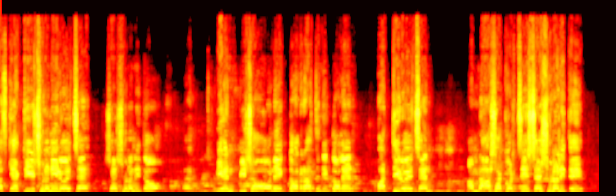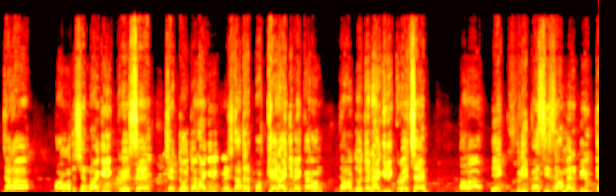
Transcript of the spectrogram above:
আজকে একটি শুনানি রয়েছে। সেই শুনানিতেও বিএনপি সহ অনেক দল, রাজনৈতিক দলের প্রার্থী রয়েছেন। আমরা আশা করছি সেই শুনানিতে যারা বাংলাদেশের নাগরিক রয়েছে, সে দ্বৈত নাগরিক রয়েছে, তাদের পক্ষে রায় দিবে, কারণ যারা দ্বৈত নাগরিক রয়েছে তারা এই ফ্রি প্যাসিজমের বিরুদ্ধে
